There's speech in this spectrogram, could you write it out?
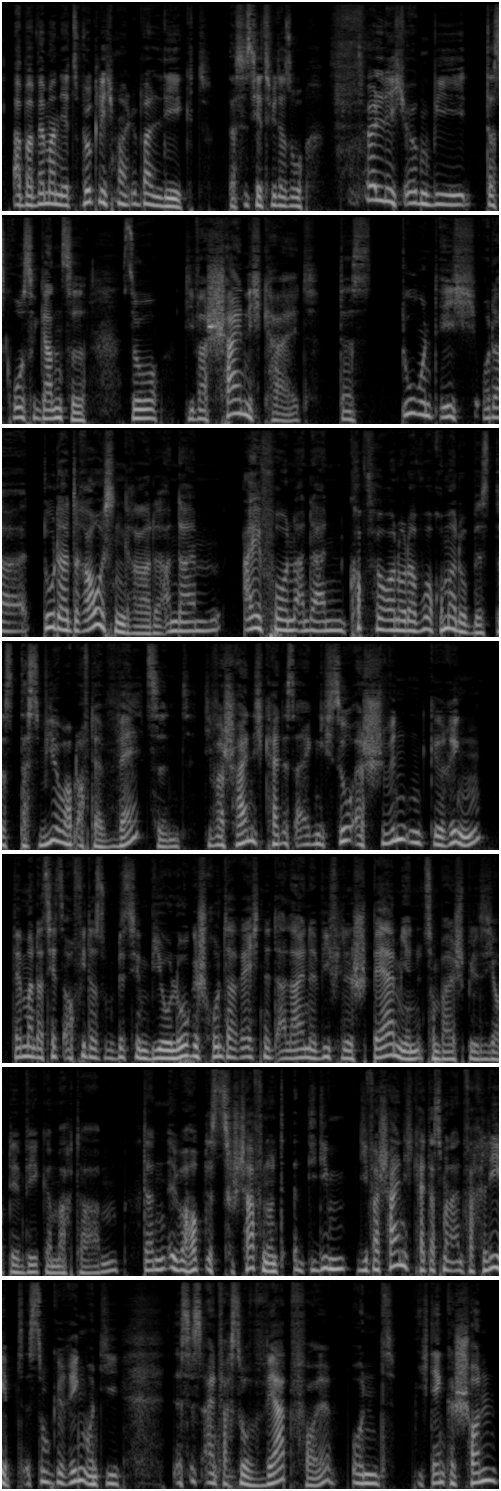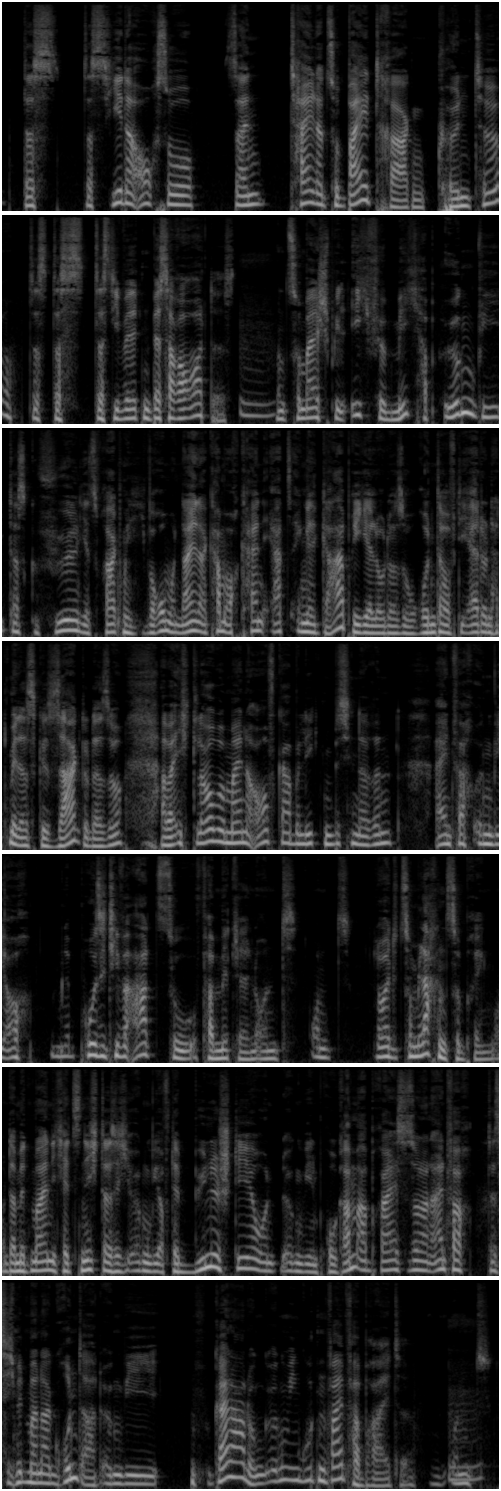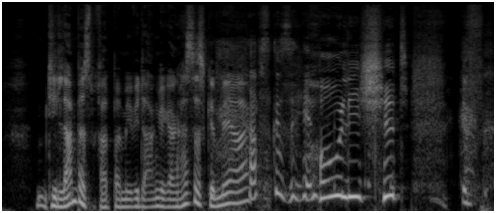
Aber wenn man jetzt wirklich mal überlegt, das ist jetzt wieder so völlig irgendwie das große Ganze, so die Wahrscheinlichkeit, dass du und ich oder du da draußen gerade an deinem iPhone, an deinen Kopfhörern oder wo auch immer du bist, dass, dass wir überhaupt auf der Welt sind. Die Wahrscheinlichkeit ist eigentlich so erschwindend gering, wenn man das jetzt auch wieder so ein bisschen biologisch runterrechnet, alleine wie viele Spermien zum Beispiel sich auf den Weg gemacht haben, dann überhaupt es zu schaffen. Und die, die, die Wahrscheinlichkeit, dass man einfach lebt, ist so gering und die, es ist einfach so wertvoll. Und ich denke schon, dass, dass jeder auch so sein Teil dazu beitragen könnte, dass, dass, dass die Welt ein besserer Ort ist. Mhm. Und zum Beispiel ich für mich habe irgendwie das Gefühl, jetzt frag mich nicht warum, und nein, da kam auch kein Erzengel Gabriel oder so runter auf die Erde und hat mir das gesagt oder so, aber ich glaube, meine Aufgabe liegt ein bisschen darin, einfach irgendwie auch eine positive Art zu vermitteln und, und Leute zum Lachen zu bringen. Und damit meine ich jetzt nicht, dass ich irgendwie auf der Bühne stehe und irgendwie ein Programm abreiße, sondern einfach, dass ich mit meiner Grundart irgendwie keine Ahnung, irgendwie einen guten Vibe verbreite. Mhm. Und die Lampe ist gerade bei mir wieder angegangen. Hast du das gemerkt? Hab's gesehen. Holy shit.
